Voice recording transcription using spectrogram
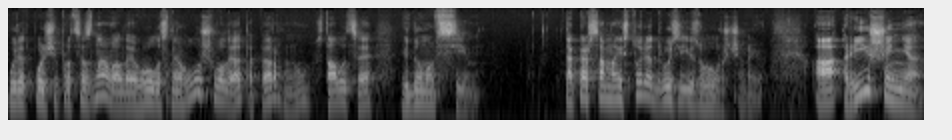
уряд Польщі про це знав, але голос не оголошували. А тепер ну стало це відомо всім. Така ж сама історія, друзі, із Угорщиною. А рішення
